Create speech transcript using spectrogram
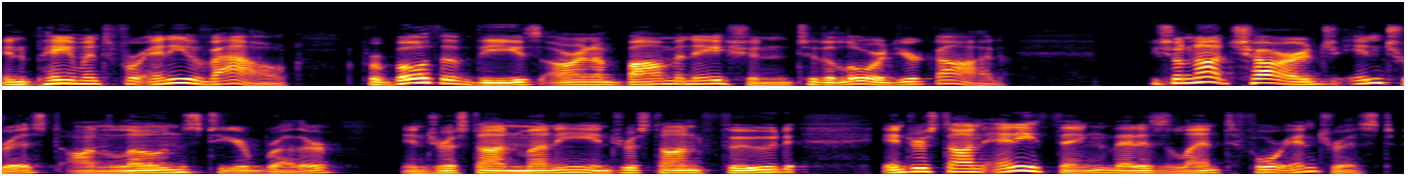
in payment for any vow for both of these are an abomination to the Lord your God. You shall not charge interest on loans to your brother, interest on money, interest on food, interest on anything that is lent for interest.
